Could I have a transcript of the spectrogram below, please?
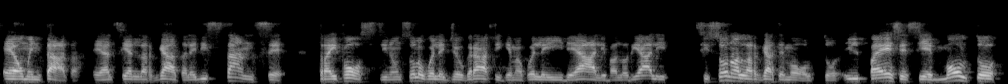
è aumentata, è, si è allargata, le distanze tra i posti, non solo quelle geografiche, ma quelle ideali, valoriali, si sono allargate molto, il paese si è molto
